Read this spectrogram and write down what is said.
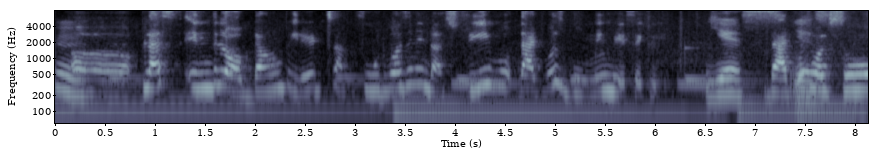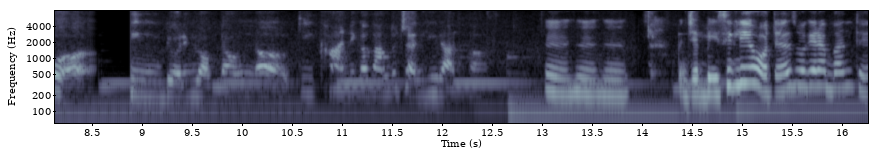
plus in the lockdown period food was an industry that was booming basically that was also during lockdown की खाने का काम तो चल ही रहा था। hmm, hmm, hmm. जब होटल्स वगैरह बंद थे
